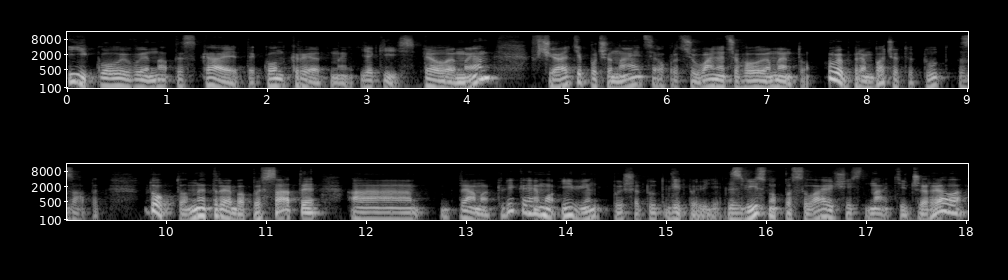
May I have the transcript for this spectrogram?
і коли ви натискаєте конкретний якийсь елемент, в чаті починається опрацювання цього елементу. Ви прям бачите тут запит. Тобто не треба писати, а прямо клікаємо, і він пише тут відповіді. Звісно, посилаючись на ті джерела,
